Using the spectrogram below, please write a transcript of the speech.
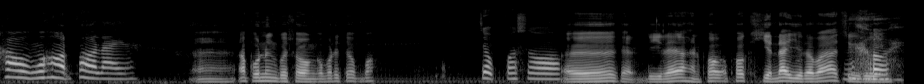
เข้าบ่ฮอดพอใดนะอ่าอะปหนึ่งปสองก็บ่ได้จบบ่จบปศเออก็ดีแล้วหันพ่อพ่อเขียนได้อยู่แล้วว่าชื่อตัวโดเองย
